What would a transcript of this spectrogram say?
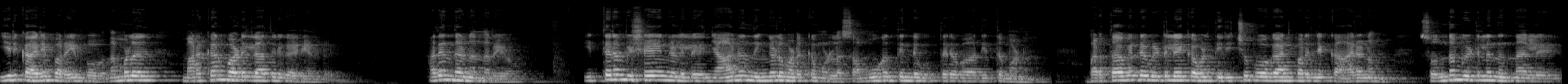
ഈ ഒരു കാര്യം പറയുമ്പോൾ നമ്മൾ മറക്കാൻ പാടില്ലാത്തൊരു കാര്യമുണ്ട്. അതെന്താണെന്നറിയോ? ഇത്തരം വിഷയങ്ങളിൽ ഞാനും നിങ്ങളും അടക്കമുള്ള സമൂഹത്തിന്റെ ഉത്തരവാദിത്തമാണ്. ഭർത്താവിന്റെ വീട്ടിലേക്ക് അവൾ തിരിച്ചു പോകാൻ പറഞ്ഞ കാരണം സ്വന്തം വീട്ടിൽ നിന്നാൽ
